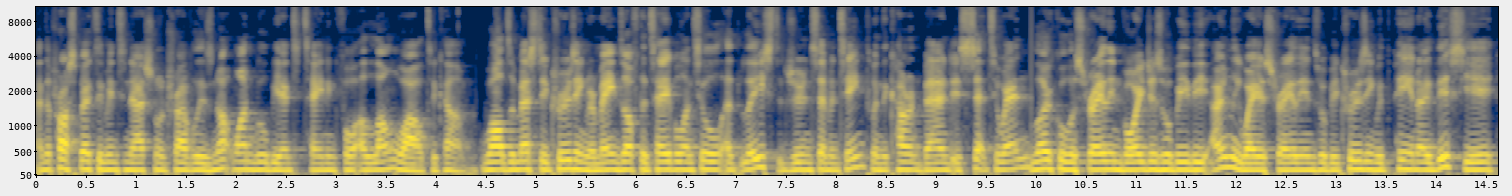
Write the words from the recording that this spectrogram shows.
and the prospect of international travel is not one we'll be entertaining for a long while to come. While domestic cruising remains off the table until at least June 17th, when the current ban is set to end, local Australian voyages will be the only way Australians will be cruising with P&O this year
